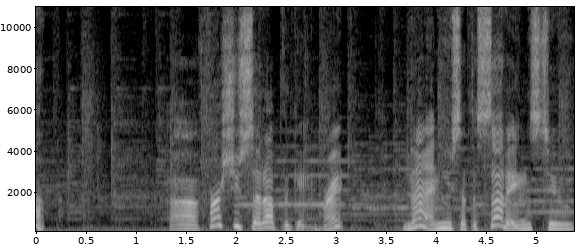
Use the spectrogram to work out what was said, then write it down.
up? Uh, first you set up the game, right? Then you set the settings to.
